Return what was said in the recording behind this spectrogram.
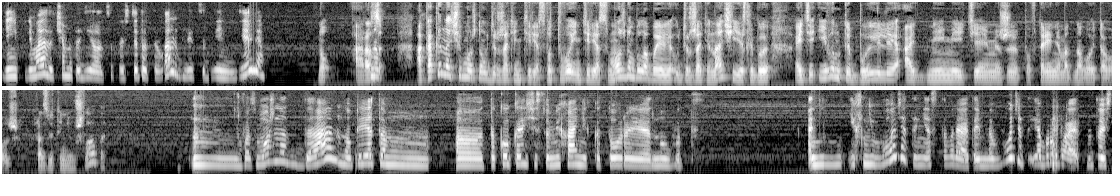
я не понимаю, зачем это делается. То есть этот ивент длится две недели. Ну, а раз... Но... А как иначе можно удержать интерес? Вот твой интерес можно было бы удержать иначе, если бы эти ивенты были одними и теми же повторением одного и того же? Разве ты не ушла бы? Возможно, да, но при этом э, такое количество механик, которые, ну вот, они их не вводят и не оставляют, а именно вводят и обрубают. Ну, то есть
